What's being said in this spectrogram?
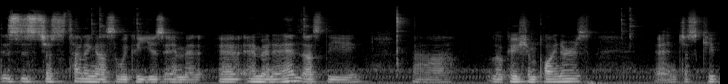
this is just telling us we could use m and, m and n as the uh, location pointers and just keep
